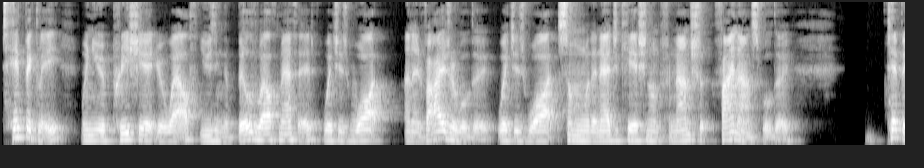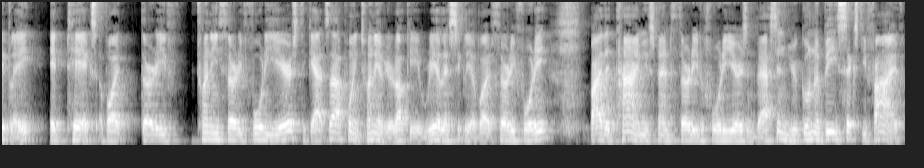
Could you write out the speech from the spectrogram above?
typically when you appreciate your wealth using the build wealth method, which is what an advisor will do, which is what someone with an education on financial finance will do. Typically, it takes about 30, 20, 30, 40 years to get to that point. 20 if you're lucky, realistically about 30, 40. By the time you spend 30 to 40 years investing, you're going to be 65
